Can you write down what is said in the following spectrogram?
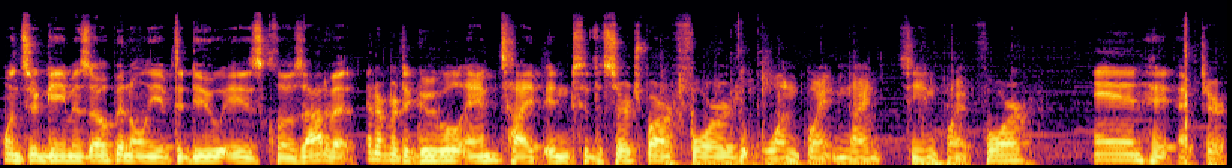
Once your game is open, all you have to do is close out of it. Head over to Google and type into the search bar Forge 1.19.4 and hit enter.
